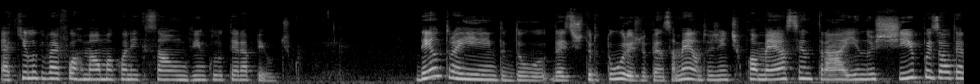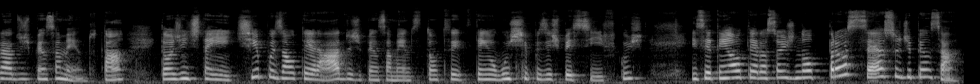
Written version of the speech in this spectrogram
É aquilo que vai formar uma conexão, um vínculo terapêutico. Dentro aí do, das estruturas do pensamento, a gente começa a entrar aí nos tipos alterados de pensamento, tá? Então a gente tem aí tipos alterados de pensamento, então você tem alguns tipos específicos e você tem alterações no processo de pensar.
